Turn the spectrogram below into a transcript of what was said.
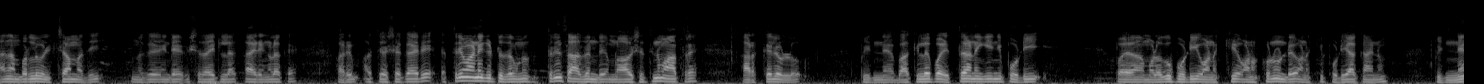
ആ നമ്പറിൽ വിളിച്ചാൽ മതി. നിങ്ങൾക്ക് അതിന്റെ വിശദമായിട്ടുള്ള കാര്യങ്ങളൊക്കെ പറയും അത്യാവശ്യക്കാർ എത്രയും വേണമെങ്കിൽ കിട്ടും. നമ്മൾ ഇത്രയും സാധ്യത ഉണ്ട് നമ്മൾ ആവശ്യത്തിന് മാത്രമേ അറക്കലുള്ളൂ. പിന്നെ ബാക്കിയുള്ള പഴുത്താണെങ്കിൽ ഇനി പൊടി മുളക് പൊടി ഉണക്കി ഉണക്കണുണ്ട്. ഉണക്കി പൊടിയാക്കാനും. പിന്നെ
